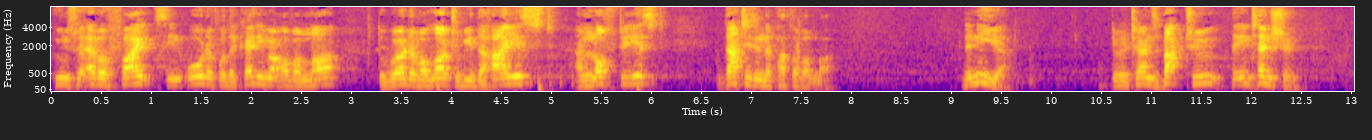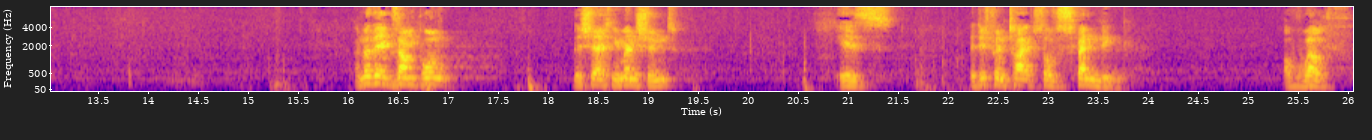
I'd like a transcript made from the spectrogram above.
Whomsoever fights in order for the kalima of Allah the word of Allah to be the highest and loftiest, that is in the path of Allah The niyyah. It returns back to the intention. Another example the Shaykh he mentioned is the different types of spending of wealth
